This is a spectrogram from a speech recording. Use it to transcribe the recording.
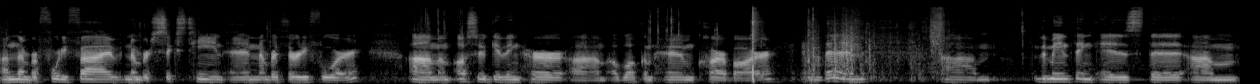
um, number 45, number 16, and number 34. Um, I'm also giving her um, a Welcome Home car bar, and then the main thing is the um,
